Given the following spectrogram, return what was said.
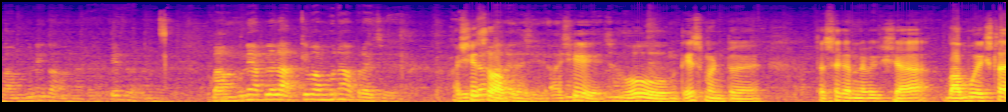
बांबूने आहे? तेच होणार. बांबूने आपल्याला अख्खे बांबू नाही वापरायचे. असेच वापरायचे. असेच. हो तेच म्हणतोय. तसं करण्यापेक्षा बांबू एक्स्ट्रा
